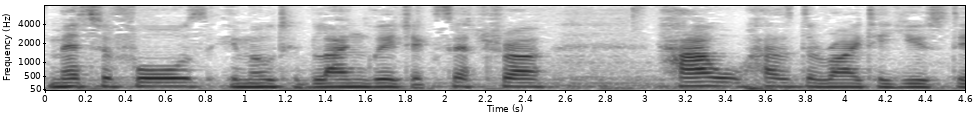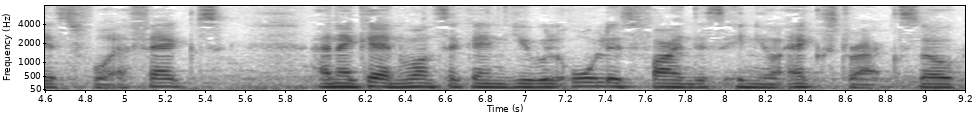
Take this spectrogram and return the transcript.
metaphors emotive language etc how has the writer used this for effect and again once again you will always find this in your extract so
